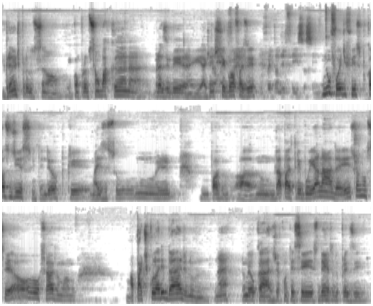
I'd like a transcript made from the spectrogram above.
Grande produção e com produção bacana brasileira e a gente então, chegou foi, a fazer. não foi tão difícil assim. Não foi difícil por causa disso entendeu? Porque mas isso não, não, pode, ó, não dá para atribuir a nada. Isso a não ser sabe uma, uma particularidade no né no meu caso de acontecer isso dentro do presídio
